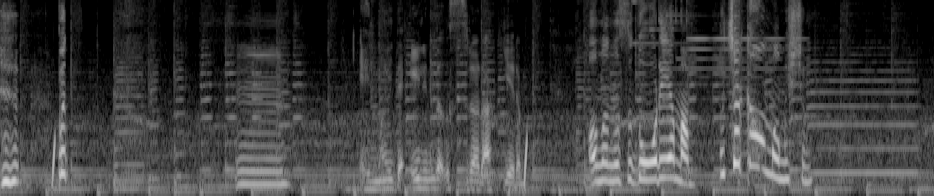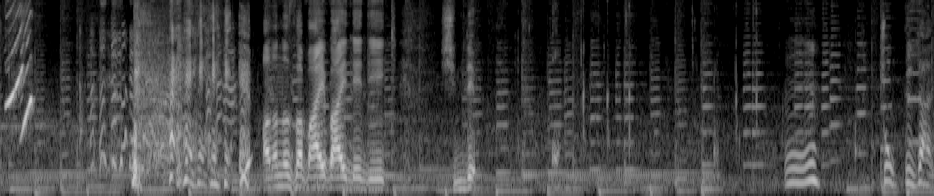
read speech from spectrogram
Pıt! Hmm, elmayı da elimde ısırarak yerim. Ananası doğrayamam. Bıçak almamışım. Ananasa bay bay dedik. Şimdi... Hmm, çok güzel.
